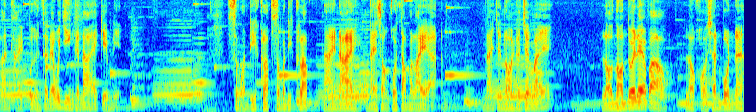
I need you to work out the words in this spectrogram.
ร้านขายปืนแสดงว่ายิงกันได้ไอเกมนี้สวัสดีครับ สวัสดีครับ นายนายนายสองคนทำอะไรอะ นายจะนอนกันใช่ไหม เรานอนด้วยได้เปล่า เราขอชั้นบนนะ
